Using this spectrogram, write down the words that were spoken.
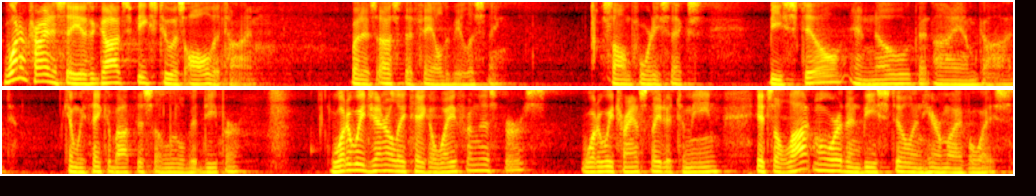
What I'm trying to say is that God speaks to us all the time, but it's us that fail to be listening. Psalm 46 Be still and know that I am God. Can we think about this a little bit deeper? What do we generally take away from this verse? What do we translate it to mean? It's a lot more than be still and hear my voice.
